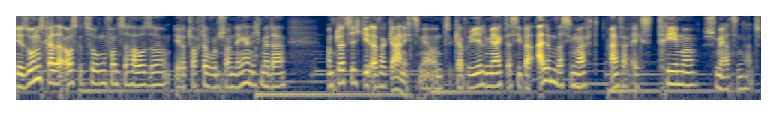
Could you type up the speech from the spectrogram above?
Ihr Sohn ist gerade ausgezogen von zu Hause, ihre Tochter wohnt schon länger nicht mehr da und plötzlich geht einfach gar nichts mehr und Gabriele merkt, dass sie bei allem, was sie macht, einfach extreme Schmerzen hat.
